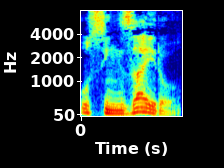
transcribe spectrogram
o cinzeiro.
